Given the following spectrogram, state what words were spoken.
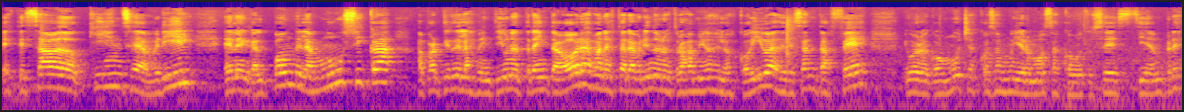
este sábado 15 de abril, en el Galpón de la Música, a partir de las 21.30 horas, van a estar abriendo nuestros amigos de los Coibas desde Santa Fe, y bueno, con muchas cosas muy hermosas como sucede siempre,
